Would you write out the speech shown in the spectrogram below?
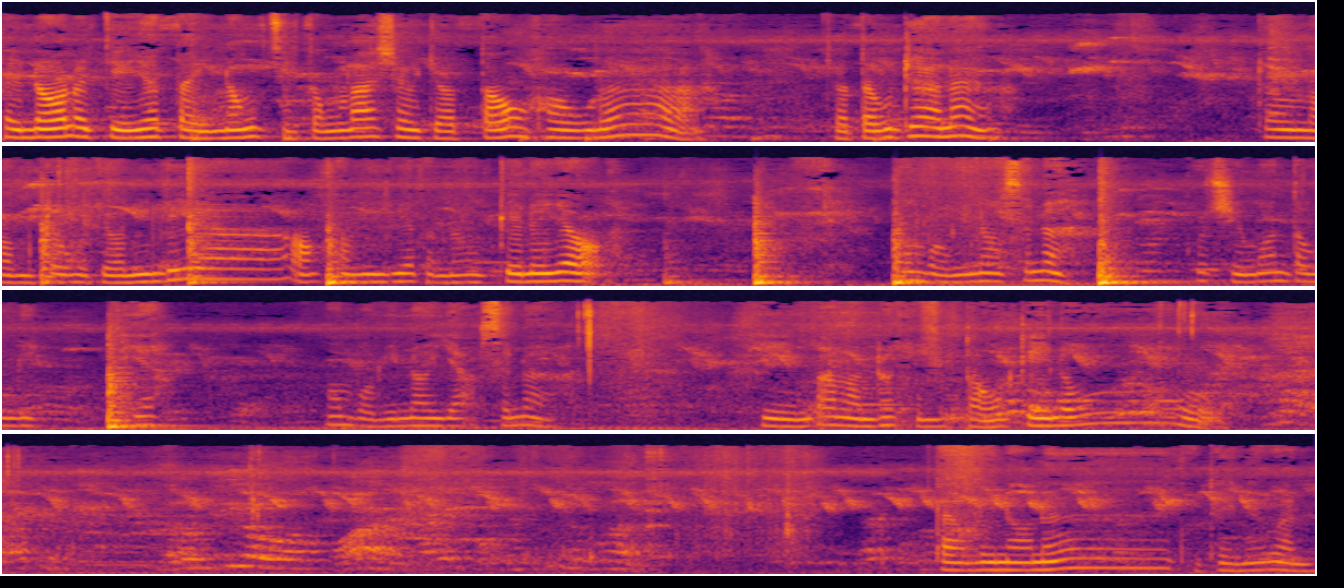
Thì nó là chị nha tay nóng chỉ tổng lá sơ cho tấu hầu đó. Cho tấu ra nè trong lòng trâu cho đi lia ở không đi lia tao nó ok nữa dọ không bỏ đi nào xin à. Cô chỉ muốn tàu đi. Nha không bỏ đi nào dạ xin à. Thì ba lần đó cũng tàu ok đó tao đi nó nữa có thể nó gần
